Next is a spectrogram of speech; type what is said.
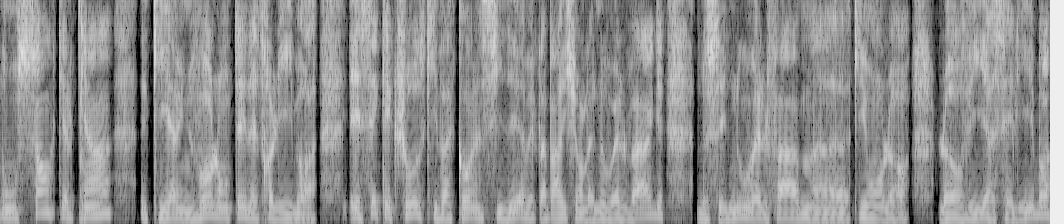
on sent quelqu'un qui a une volonté d'être libre, et c'est quelque chose qui va coïncider avec l'apparition de la nouvelle vague, de ces nouvelles femmes euh, qui ont leur leur vie assez libre.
